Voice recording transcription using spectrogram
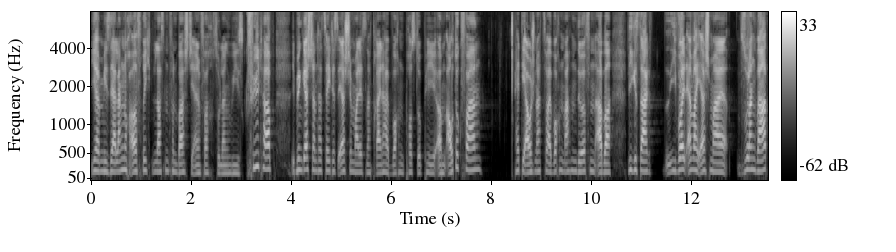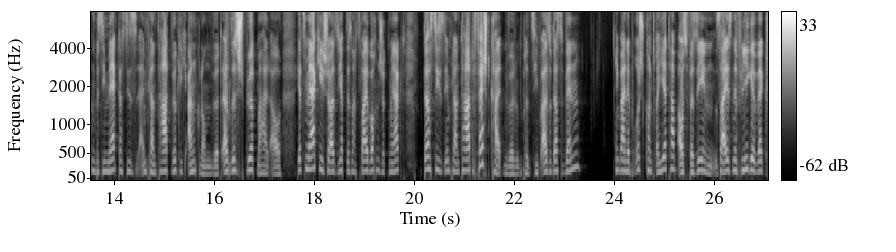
Ich habe mich sehr lange noch aufrichten lassen von Basti, einfach so lange, wie ich es gefühlt habe. Ich bin gestern tatsächlich das erste Mal jetzt nach dreieinhalb Wochen Post-OP ähm, Auto gefahren. Hätte ich auch schon nach zwei Wochen machen dürfen, aber wie gesagt, ich wollte einfach erstmal so lange warten, bis ich merkt, dass dieses Implantat wirklich angenommen wird. Also das spürt man halt auch. Jetzt merke ich schon, also ich habe das nach zwei Wochen schon gemerkt, dass dieses Implantat festgehalten wird im Prinzip. Also dass wenn ich meine Brust kontrahiert habe, aus Versehen, sei es eine Fliege weg,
